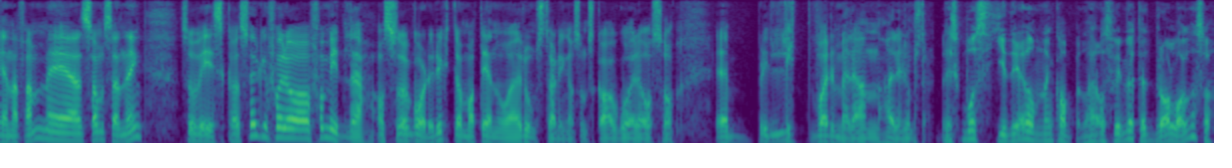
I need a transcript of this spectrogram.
1FM med samsending, så vi skal sørge for å formidle. Og så går det rykter om at det er noen romsdalinger som skal av gårde også. Eh, blir litt varmere enn her i Romsdal. Vi jeg skal bare si det om den kampen her. Altså, Vi møtte et bra lag, altså.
